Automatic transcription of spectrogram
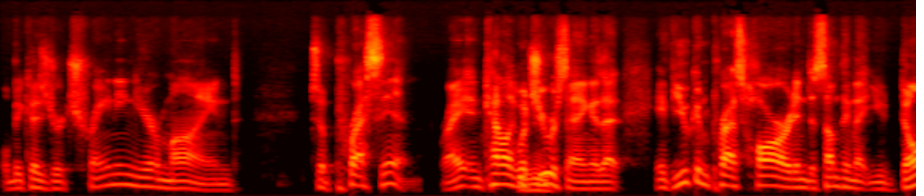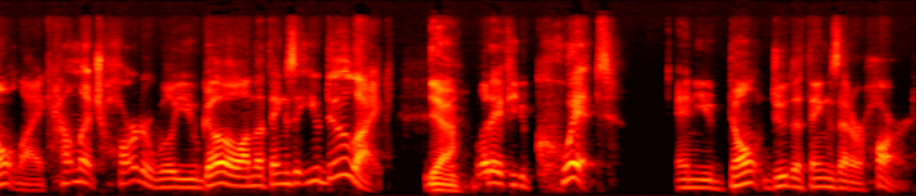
Well, because you're training your mind to press in, right? And kind of like what mm-hmm. you were saying is that if you can press hard into something that you don't like, how much harder will you go on the things that you do like? Yeah. But if you quit and you don't do the things that are hard,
